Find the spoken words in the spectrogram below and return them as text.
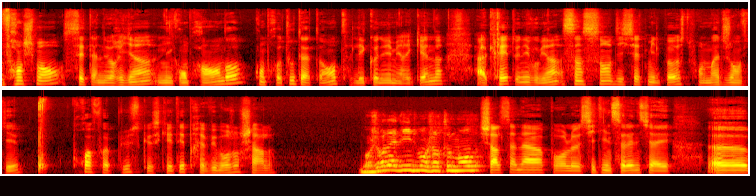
franchement, c'est à ne rien ni comprendre. Contre toute attente, l'économie américaine a créé, tenez-vous bien, 517 000 postes pour le mois de janvier, trois fois plus que ce qui était prévu. Bonjour Charles. Bonjour David, bonjour tout le monde. Charles Sana pour le site Insolentiae. Euh,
